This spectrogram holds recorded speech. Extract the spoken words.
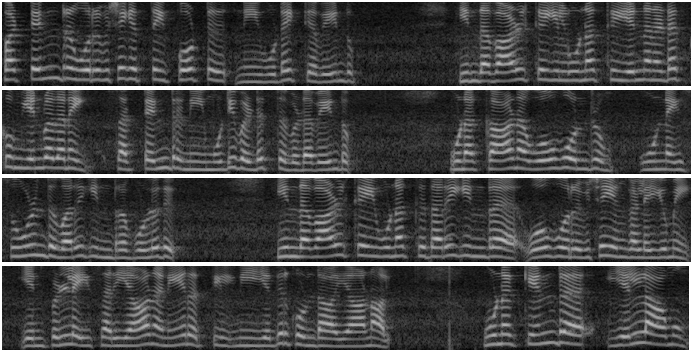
பட்டென்று ஒரு விஷயத்தை போட்டு நீ உடைக்க வேண்டும். இந்த வாழ்க்கையில் உனக்கு என்ன நடக்கும் என்பதனை சட்டென்று நீ முடிவெடுத்து விட வேண்டும். உனக்கான ஒவ்வொன்றும் உன்னை சூழ்ந்து வருகின்ற பொழுது இந்த வாழ்க்கை உனக்கு தருகின்ற ஒவ்வொரு விஷயங்களையுமே என் பிள்ளை சரியான நேரத்தில் நீ எதிர்கொண்டாயானால் உனக்கென்ற எல்லாமும்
